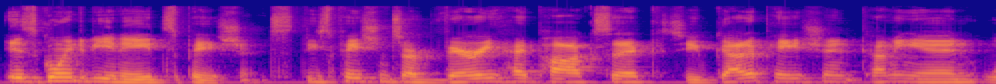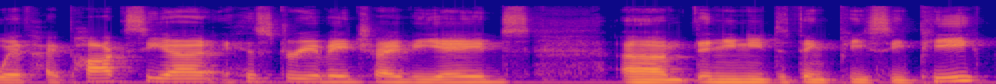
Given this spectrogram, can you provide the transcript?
is going to be an AIDS patient. These patients are very hypoxic. So you've got a patient coming in with hypoxia, history of HIV AIDS. Um, then you need to think PCP.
